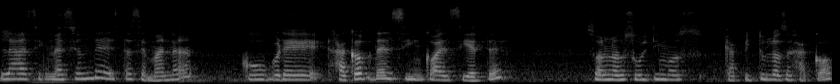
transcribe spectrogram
La asignación de esta semana cubre Jacob del 5 al 7, son los últimos capítulos de Jacob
